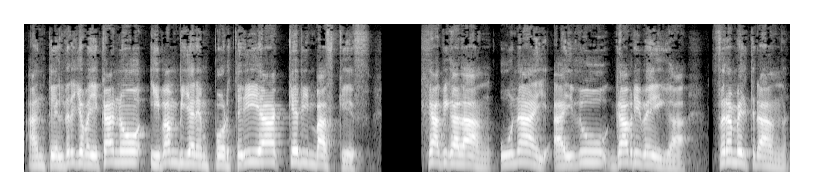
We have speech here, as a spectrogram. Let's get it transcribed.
ante el Rayo Vallecano, Iván Villar en portería, Kevin Vázquez, Javi Galán, Unai, Aidú, Gabri Veiga, Fran Beltrán,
